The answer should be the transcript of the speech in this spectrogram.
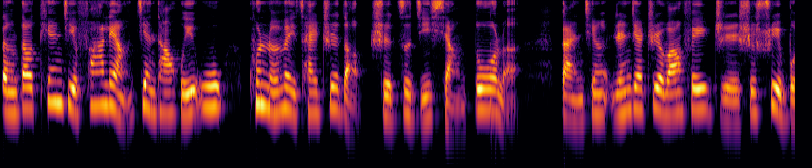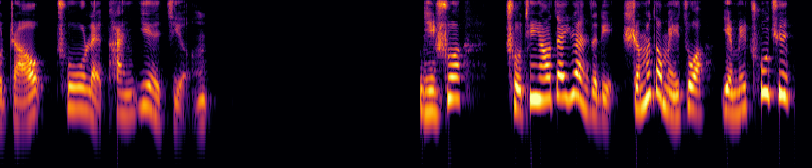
等到天际发亮，见他回屋，昆仑卫才知道是自己想多了，感情人家智王妃只是睡不着，出来看夜景。你说楚清瑶在院子里什么都没做，也没出去。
